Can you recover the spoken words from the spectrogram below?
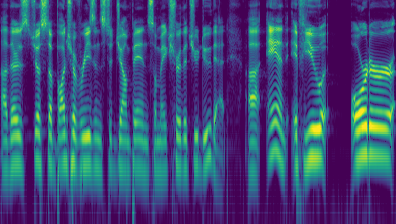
Uh, there's just a bunch of reasons to jump in, so make sure that you do that. Uh, and if you order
